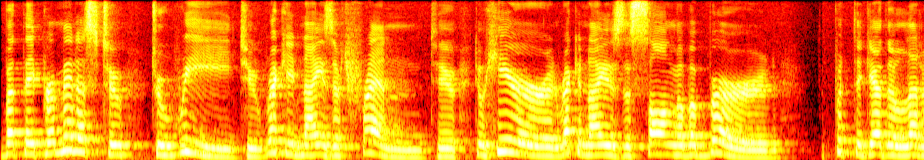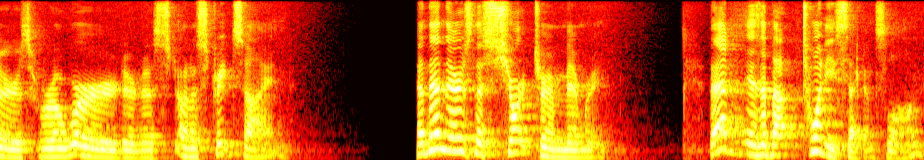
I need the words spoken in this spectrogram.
But they permit us to, to read, to recognize a friend, to, to hear and recognize the song of a bird, to put together letters for a word or a, on a street sign. And then there's the short term memory. That is about 20 seconds long.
